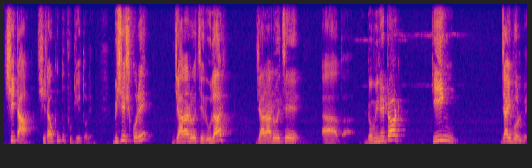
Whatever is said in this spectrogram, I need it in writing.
সেটা, সেটাও কিন্তু ফুটিয়ে তোলে। বিশেষ করে যারা রয়েছে রুলার, যারা রয়েছে ডোমিনেটর, কিং, যাই বলবে।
